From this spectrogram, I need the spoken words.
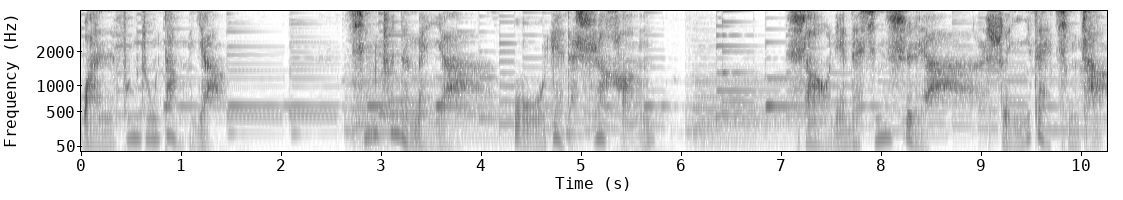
晚风中荡漾。青春的美呀，五月的诗行。少年的心事呀，谁在清唱？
